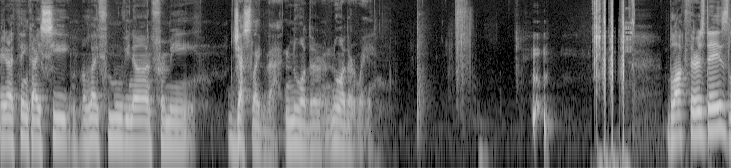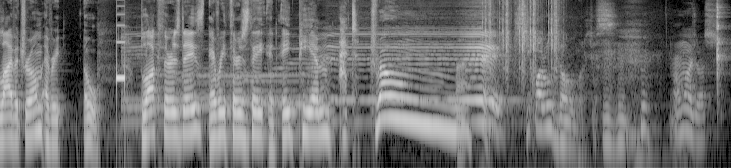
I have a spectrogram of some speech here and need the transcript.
And I think I see life moving on for me just like that, no other, no other way. Blok Thursdays live at Drom every. Oh. Blok Thursdays. Every Thursday at 8 p.m. At Drom. Amacos.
